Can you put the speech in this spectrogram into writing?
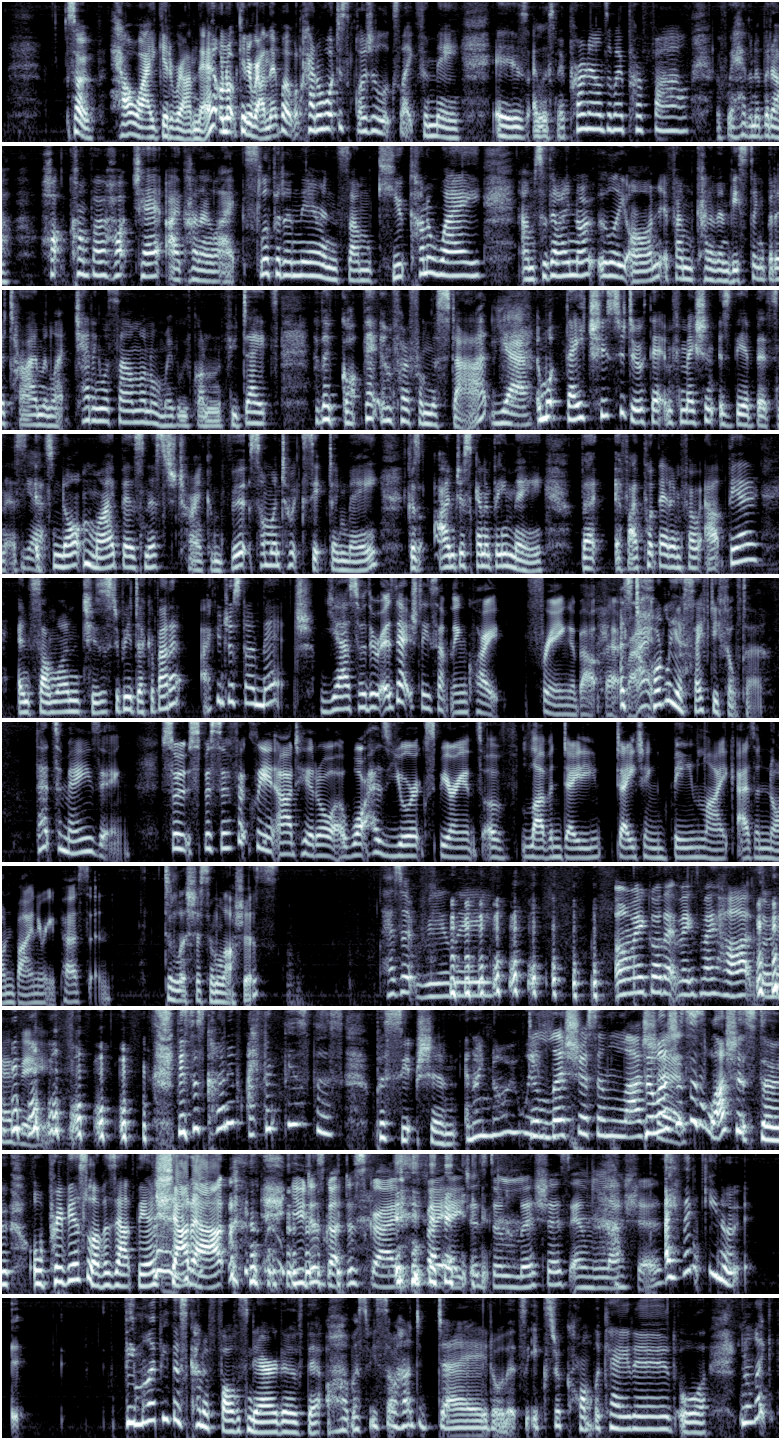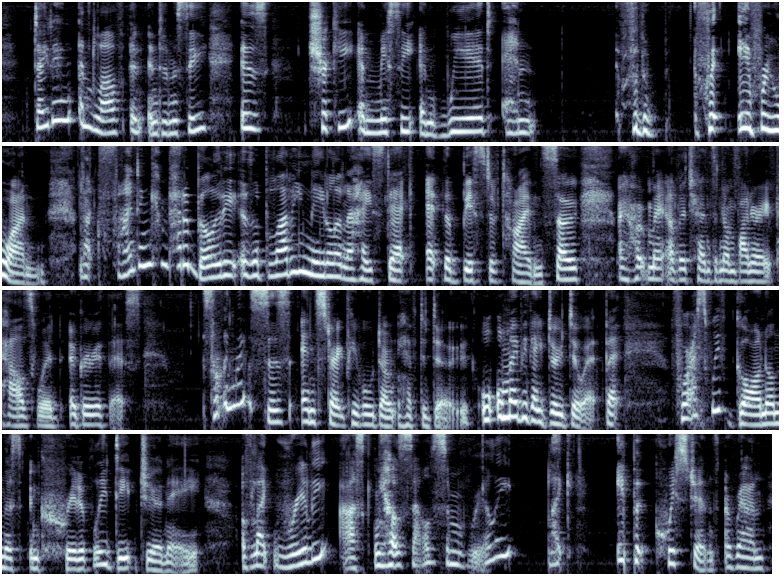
So how I get around that, or not get around that, but what kind of what disclosure looks like for me is I list my pronouns on my profile. If we're having a bit of hot combo, hot chat, I kind of like slip it in there in some cute kind of way, um, so that I know early on if I'm kind of investing a bit of time and like chatting with someone, or maybe we've gone on a few dates, that they've got that info from the start. Yeah. And what they choose to do with that information is their business. Yeah. It's not my business to try and convert someone to accepting me because I'm just going to be me. But if I put that info out there and someone chooses to be a dick about it, I can just unmatch. Yeah, so there is actually something quite freeing about that, It's right? totally a safety filter. That's amazing. So specifically in Aotearoa, what has your experience of love and dating dating been like as a non-binary person? Delicious and luscious. Has it really? oh my god, that makes my heart so happy. There's this kind of, I think there's this perception, and I know we're Delicious and luscious. delicious and luscious. So, all previous lovers out there, shout out. you just got described by H as delicious and luscious. I think, you know, it- there might be this kind of false narrative that, oh, it must be so hard to date, or that's extra complicated, or, you know, like dating and love and intimacy is tricky and messy and weird and for the for everyone. Like finding compatibility is a bloody needle in a haystack at the best of times. So I hope my other trans and non-binary pals would agree with this. Something that cis and straight people don't have to do, or, or maybe they do do it, but for us, we've gone on this incredibly deep journey of like really asking ourselves some really like epic questions around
